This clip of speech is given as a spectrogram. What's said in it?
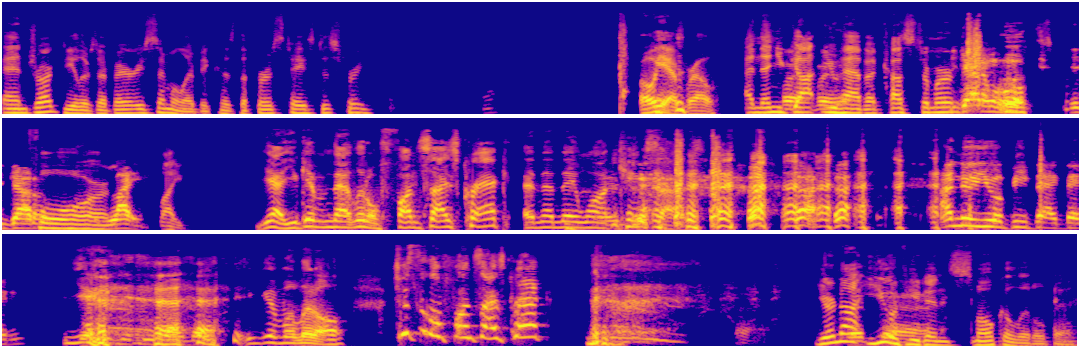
and drug dealers are very similar because the first taste is free. Oh yeah, bro. And then you Right, got you have a customer You got them hooked. You got them for life. life. Yeah, you give them that little fun size crack, and then they want king size. I knew you would be back, baby. Yeah, you give them a little, just a little fun size crack. You're not But, you if you uh, didn't smoke a little bit.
